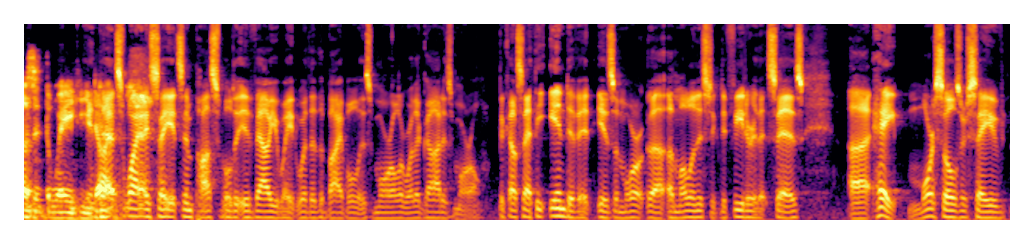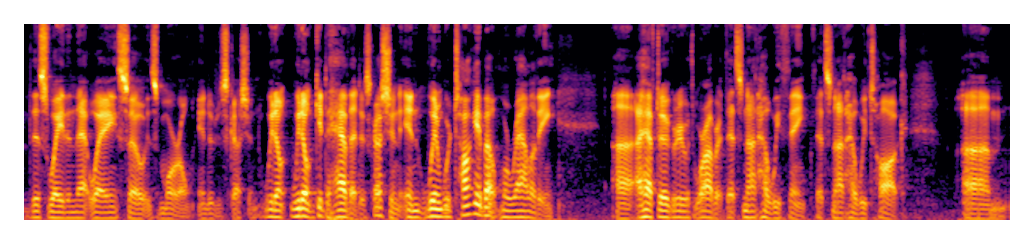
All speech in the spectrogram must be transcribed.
does it the way he and does. That's why I say it's impossible to evaluate whether the Bible is moral or whether God is moral because at the end of it is a more uh, a Molinistic defeater that says, uh, "Hey, more souls are saved this way than that way, so it's moral." End of discussion. We don't we don't get to have that discussion, and when we're talking about morality, uh, I have to agree with Robert. That's not how we think. That's not how we talk. Um,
